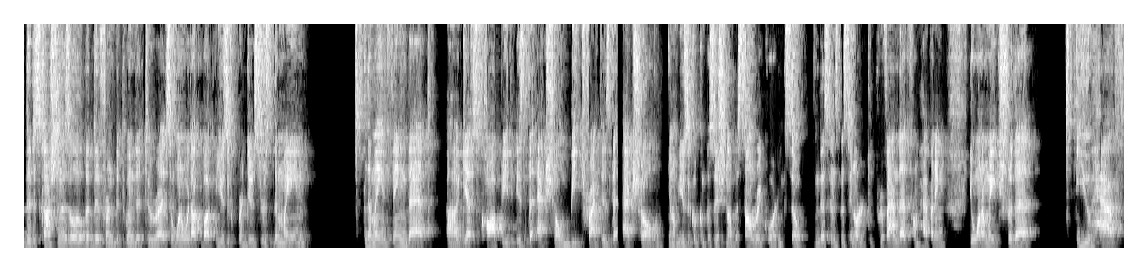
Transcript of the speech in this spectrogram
The discussion is a little bit different between the two, right? So, when we talk about music producers, the main the main thing that uh, gets copied is the actual beat, right? Is the actual you know musical composition of the sound recording. So in this instance, in order to prevent that from happening, you want to make sure that you have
